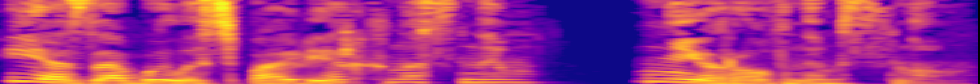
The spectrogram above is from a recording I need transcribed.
я забылась поверхностным, неровным сном.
